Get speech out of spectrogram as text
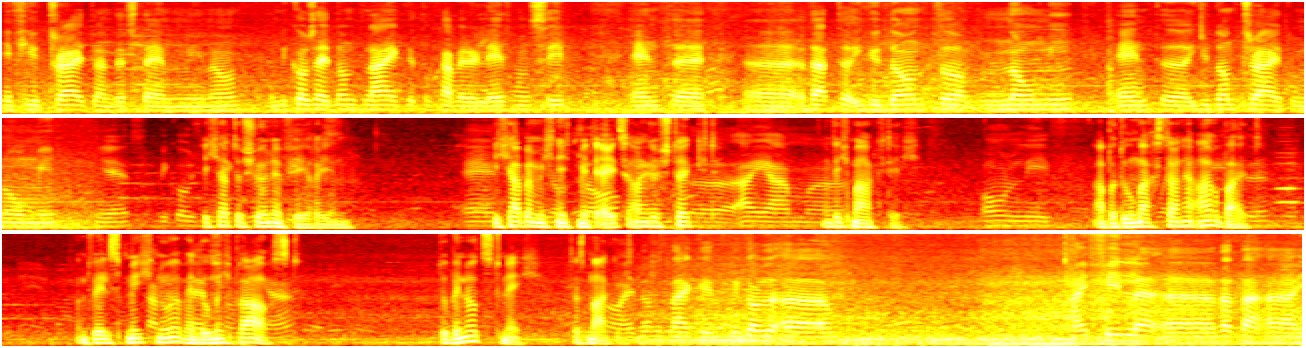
if you try to understand me, you know, because I don't like to have a relationship and uh, uh, that you don't know me and you don't try to know me. Yes, ich hatte schöne Ferien. Ich habe mich nicht mit AIDS angesteckt und ich mag dich. Aber du machst deine Arbeit und willst mich nur, wenn du mich brauchst. Du benutzt mich. Das mag ich nicht. I feel uh, that uh,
